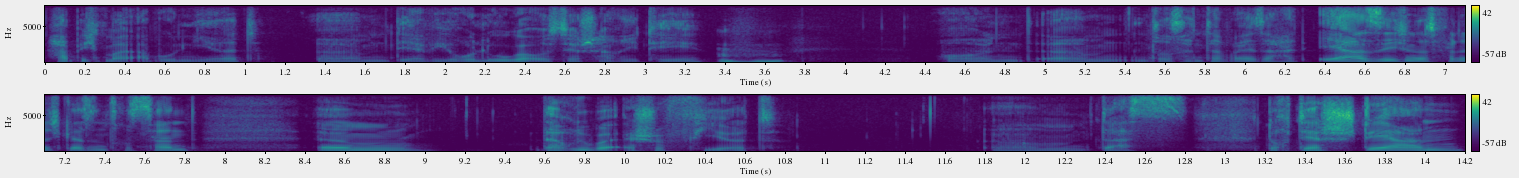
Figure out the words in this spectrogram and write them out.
habe ich mal abonniert, ähm, der Virologe aus der Charité. Mhm. Und ähm, interessanterweise hat er sich, und das fand ich ganz interessant, ähm, darüber echauffiert, ähm, dass doch der Stern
